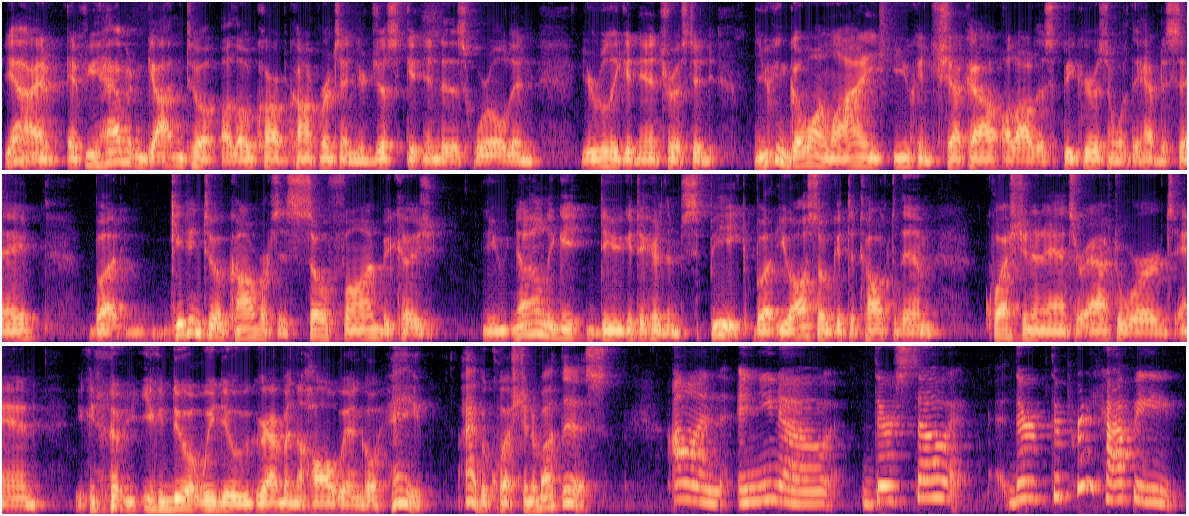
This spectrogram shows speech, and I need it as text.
Yeah, and if you haven't gotten to a, a low carb conference and you're just getting into this world and you're really getting interested, you can go online. You can check out a lot of the speakers and what they have to say. But getting to a conference is so fun because you not only get, do you get to hear them speak, but you also get to talk to them, question and answer afterwards, and you can you can do what we do. We grab them in the hallway and go, "Hey, I have a question about this." And, and you know, they're so they're they're pretty happy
